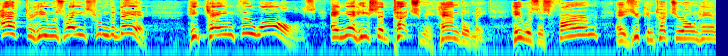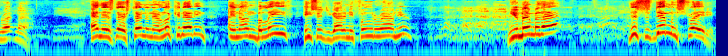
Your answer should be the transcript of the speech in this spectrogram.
after he was raised from the dead, he came through walls, and yet he said, Touch me, handle me. He was as firm as you can touch your own hand right now. And as they're standing there looking at him in unbelief, he said, You got any food around here? You remember that? This is demonstrating.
